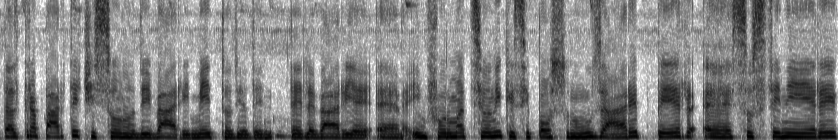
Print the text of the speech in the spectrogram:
D'altra parte ci sono dei vari metodi o de- delle varie eh, informazioni che si possono usare per eh, sostenere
